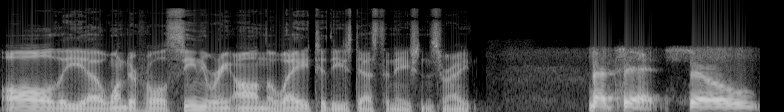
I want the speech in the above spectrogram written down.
all the uh, wonderful scenery on the way to these destinations, right? That's it. So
